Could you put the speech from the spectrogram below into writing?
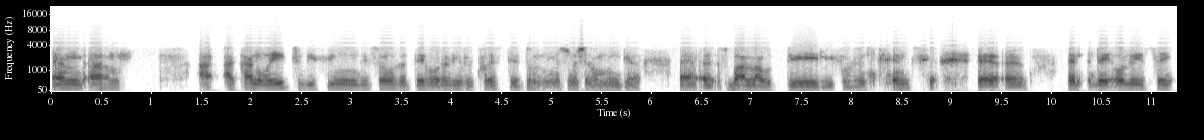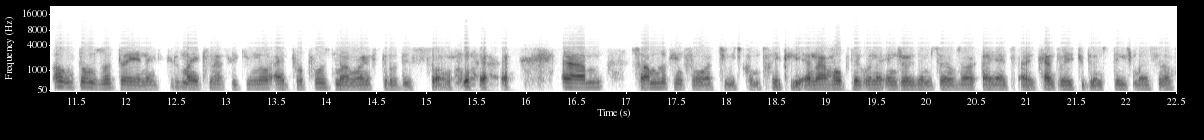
And um, I, I can't wait to be singing the songs that they've already requested on your social media. Uh, Sbala Daily, for instance. uh, and they always say, "Oh, Tom Zota," and it's still my classic. You know, I proposed my wife through this song. um, so I'm looking forward to it completely, and I hope they're going to enjoy themselves. I, I I can't wait to be on stage myself.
